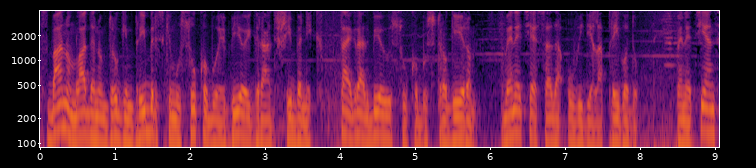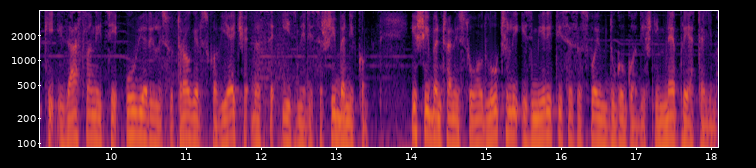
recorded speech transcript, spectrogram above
S Banom Mladenom drugim Bribirskim u sukobu je bio i grad Šibenik. Taj grad bio i u sukobu s Trogirom. Venecija je sada uvidjela prigodu. Venecijanski izaslanici uvjerili su Trogirsko vijeće da se izmiri sa Šibenikom. I Šibenčani su odlučili izmiriti se sa svojim dugogodišnjim neprijateljima.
